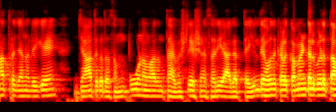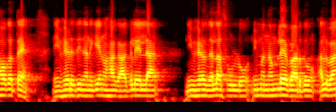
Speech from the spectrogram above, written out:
ಮಾತ್ರ ಜನರಿಗೆ ಜಾತಕದ ಸಂಪೂರ್ಣವಾದಂತಹ ವಿಶ್ಲೇಷಣೆ ಸರಿಯಾಗತ್ತೆ. ಇಲ್ಲದೆ ಹೋದ ಕೆಳ ಕಮೆಂಟಲ್ಲಿ ಬೀಳುತ್ತಾ ಹೋಗುತ್ತೆ. ನೀವು ಹೇಳಿದ್ರಿ ನನಗೇನು ಹಾಗಾಗಲೇ ಇಲ್ಲ. ನೀವು ಹೇಳೋದೆಲ್ಲ ಸುಳ್ಳು ನಿಮ್ಮ ನಂಬಲೇಬಾರ್ದು, ಅಲ್ವಾ?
